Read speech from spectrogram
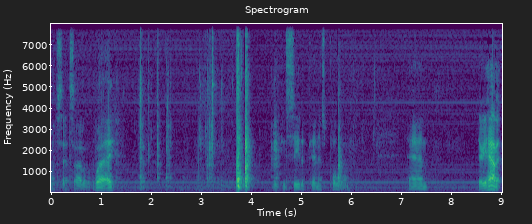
Once that's out of the way, you can see the pin is pulled up. And there you have it.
